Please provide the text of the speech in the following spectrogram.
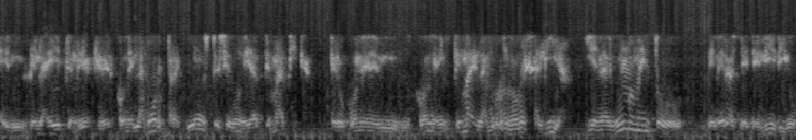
el de la E tendría que ver con el amor para que hubiera una especie de unidad temática. Pero con el, con el tema del amor no me salía. Y en algún momento de veras de delirio,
